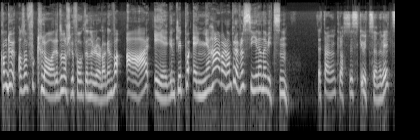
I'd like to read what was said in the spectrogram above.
Kan du altså, forklare det norske folk denne lørdagen? Hva er egentlig poenget her? Hva er det han prøver å si i denne vitsen? Dette er jo en klassisk utseendevits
